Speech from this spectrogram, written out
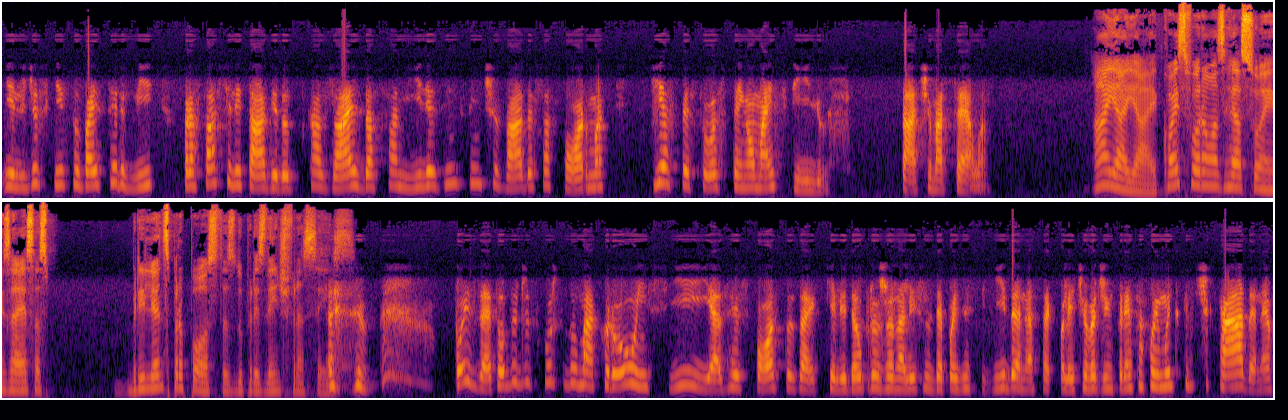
ele diz que isso vai servir para facilitar a vida dos casais, das famílias e incentivar dessa forma que as pessoas tenham mais filhos. Tati, Marcela. Ai, ai, ai. Quais foram as reações a essas brilhantes propostas do presidente francês? Pois é, todo o discurso do Macron em si e as respostas que ele deu para os jornalistas depois em seguida nessa coletiva de imprensa foi muito criticada, né,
